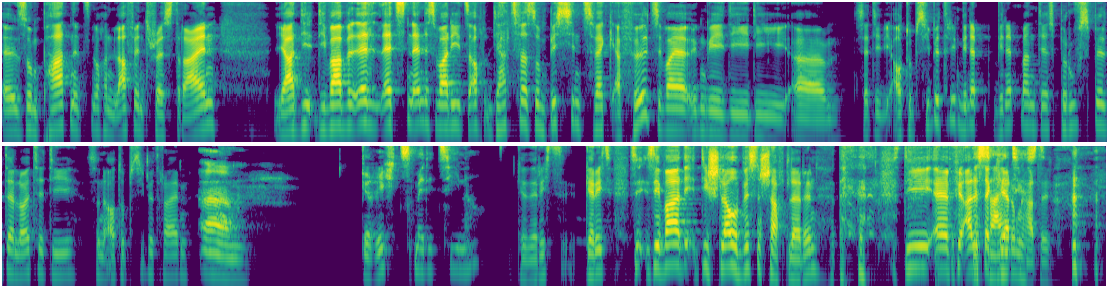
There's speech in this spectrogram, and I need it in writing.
äh, so einem Partner jetzt noch ein Love Interest rein. Ja, die, die war le- letzten Endes war die jetzt auch, die hat zwar so ein bisschen Zweck erfüllt, sie war ja irgendwie die, die, ähm, sie hat die, die Autopsie betrieben. Wie nennt, wie nennt man das Berufsbild der Leute, die so eine Autopsie betreiben? Ähm, Gerichtsmediziner? Gerichts, Gerichts, sie, sie war die, die schlaue Wissenschaftlerin, die äh, für alles Erklärung hatte.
